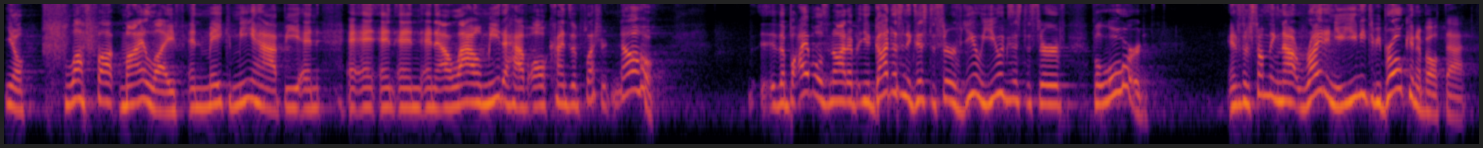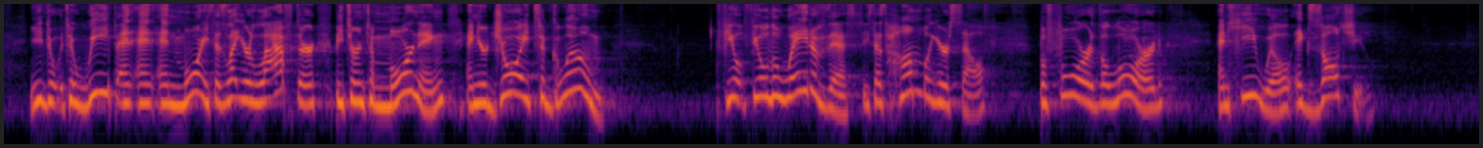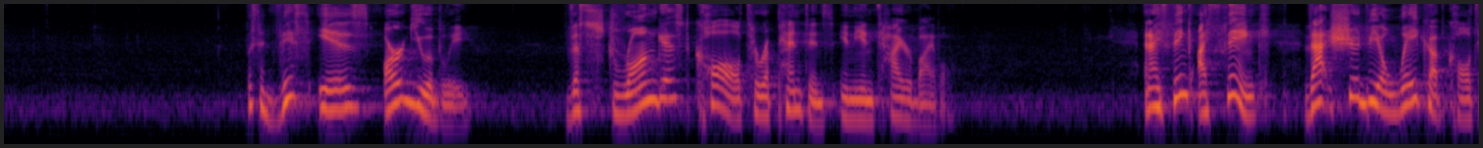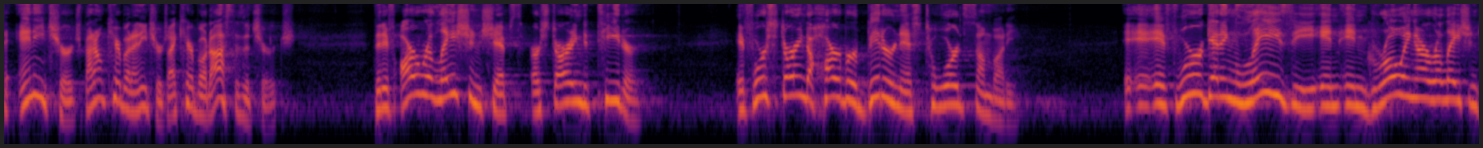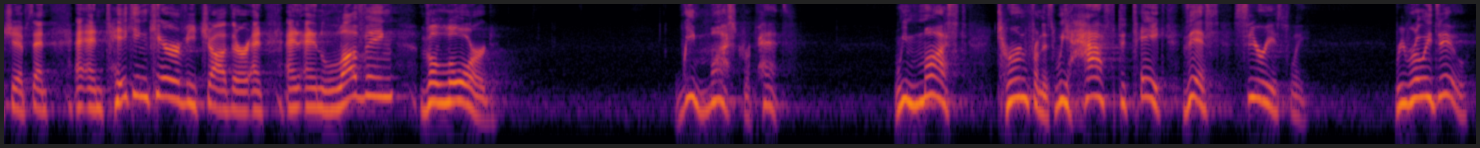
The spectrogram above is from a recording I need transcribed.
you know, fluff up my life and make me happy and, and, and, and and allow me to have all kinds of pleasure. No. The Bible is not, a, God doesn't exist to serve you. You exist to serve the Lord. And if there's something not right in you, you need to be broken about that. You need to, to weep and, and, and mourn. He says, let your laughter be turned to mourning and your joy to gloom. Feel, feel the weight of this. He says, Humble yourself before the Lord, and he will exalt you. Listen, this is arguably the strongest call to repentance in the entire Bible. And I think, I think that should be a wake up call to any church, but I don't care about any church, I care about us as a church. That if our relationships are starting to teeter, if we're starting to harbor bitterness towards somebody, if we're getting lazy in, in growing our relationships and, and taking care of each other and, and, and loving the Lord, we must repent. We must turn from this. We have to take this seriously. We really do.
